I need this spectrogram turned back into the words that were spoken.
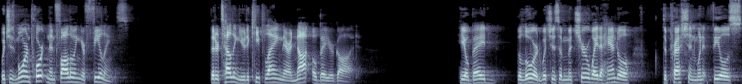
which is more important than following your feelings that are telling you to keep laying there and not obey your God. He obeyed the Lord, which is a mature way to handle depression when it feels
